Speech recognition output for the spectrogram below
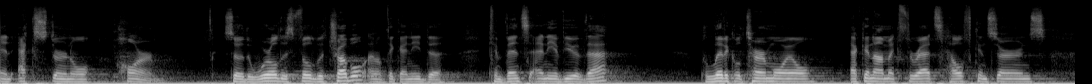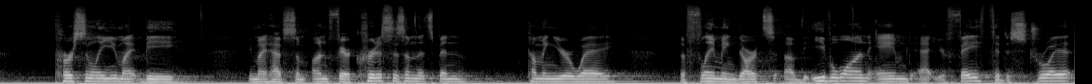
and external harm. So the world is filled with trouble. I don't think I need to convince any of you of that. Political turmoil, economic threats, health concerns. Personally, you might be you might have some unfair criticism that's been coming your way, the flaming darts of the evil one aimed at your faith to destroy it.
